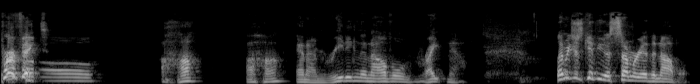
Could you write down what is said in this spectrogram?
Perfect. Oh, Uh huh. Uh huh. And I'm reading the novel right now. Let me just give you a summary of the novel.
